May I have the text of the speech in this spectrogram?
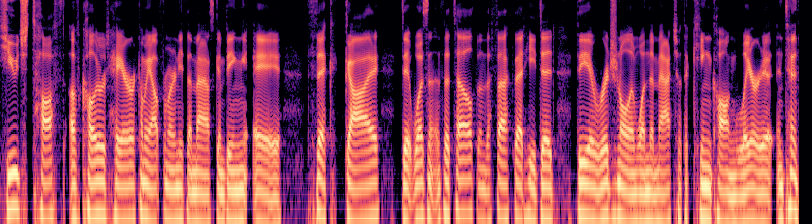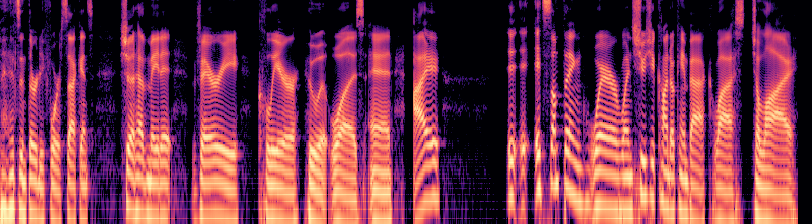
huge tuft of colored hair coming out from underneath the mask and being a thick guy that wasn't the tell than the fact that he did the original and won the match with a King Kong lariat in 10 minutes and 34 seconds should have made it very clear who it was. And I. It, it's something where when Shuji Kondo came back last July,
